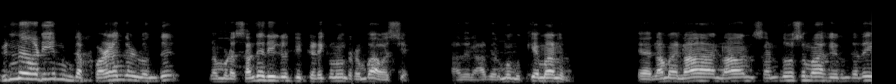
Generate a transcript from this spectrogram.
பின்னாடியும் இந்த பழங்கள் வந்து நம்மளோட சந்ததிகளுக்கு கிடைக்கணும்னு ரொம்ப அவசியம். அது அது ரொம்ப முக்கியமானது. நம்ம நான் நான் சந்தோஷமாக இருந்ததை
